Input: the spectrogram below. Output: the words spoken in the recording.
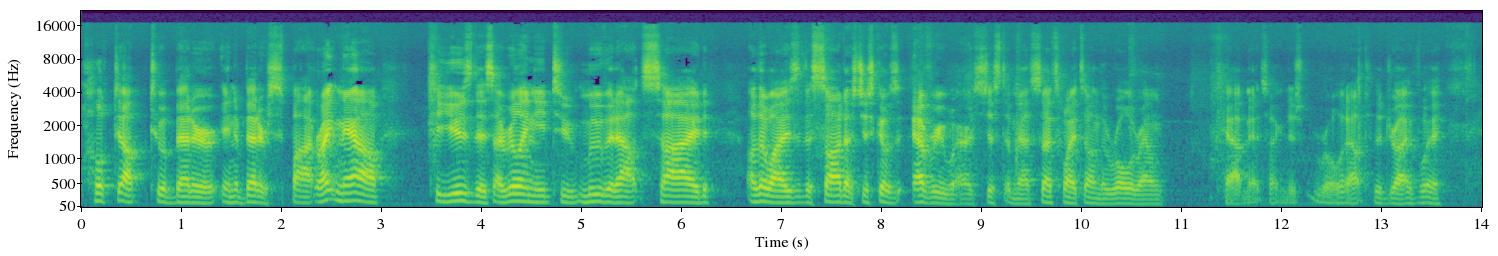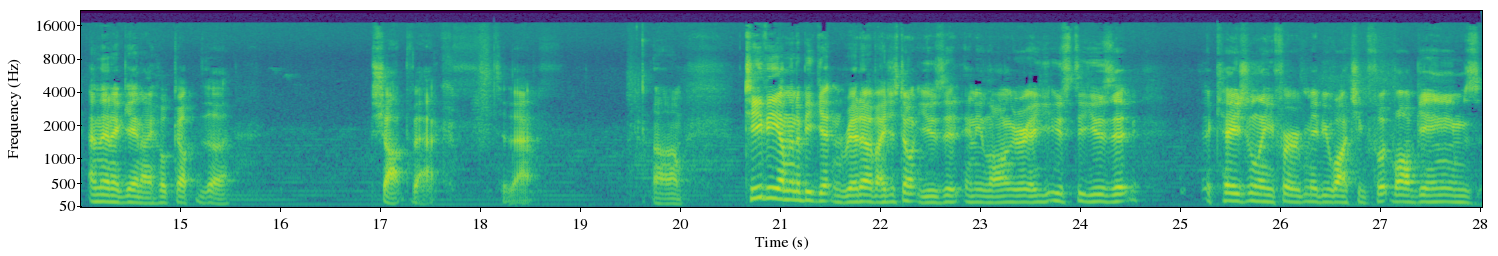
hooked up to a better, in a better spot. Right now, to use this, I really need to move it outside Otherwise, the sawdust just goes everywhere. It's just a mess. So that's why it's on the roll around cabinet. So I can just roll it out to the driveway. And then again, I hook up the shop vac to that. Um, TV I'm going to be getting rid of. I just don't use it any longer. I used to use it occasionally for maybe watching football games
